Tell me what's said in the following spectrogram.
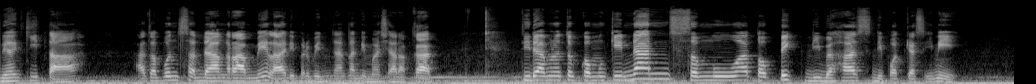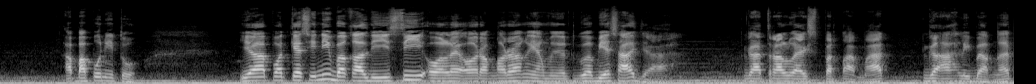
Dengan kita Ataupun sedang rame lah diperbincangkan di masyarakat. Tidak menutup kemungkinan semua topik dibahas di podcast ini. Apa pun itu Ya podcast ini bakal diisi oleh orang-orang yang menurut gue biasa aja. Gak terlalu expert amat Gak ahli banget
